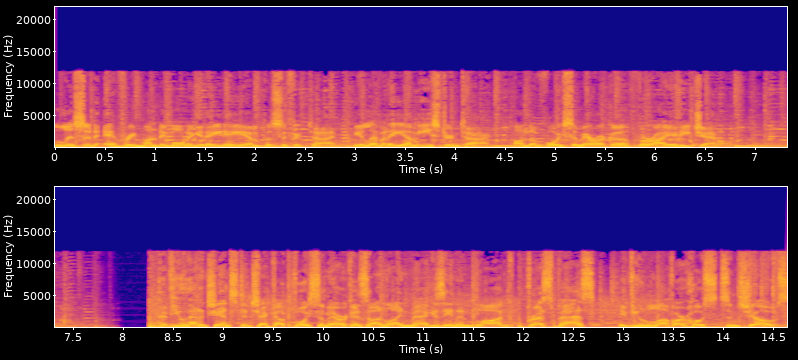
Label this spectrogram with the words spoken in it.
Listen every Monday morning at 8 a.m. Pacific Time, 11 a.m. Eastern Time on the Voice America Variety Channel. Have you had a chance to check out Voice America's online magazine and blog, Press Pass? If you love our hosts and shows,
